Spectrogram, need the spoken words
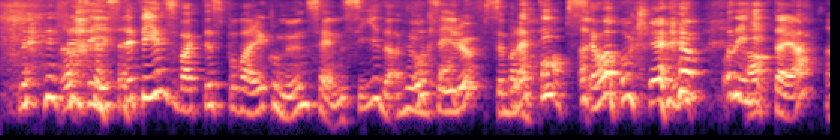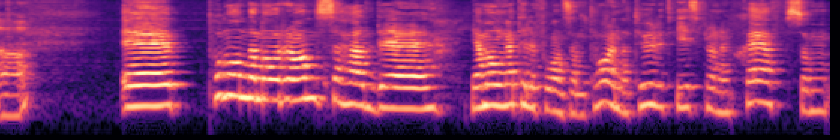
precis. Det finns faktiskt på varje kommuns hemsida hur man Okej. säger upp sig. Bara ett tips. Ja. Okej. Och det Ja. hittade jag. Ja. Eh, på måndag morgon så hade jag många telefonsamtal naturligtvis från en chef som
